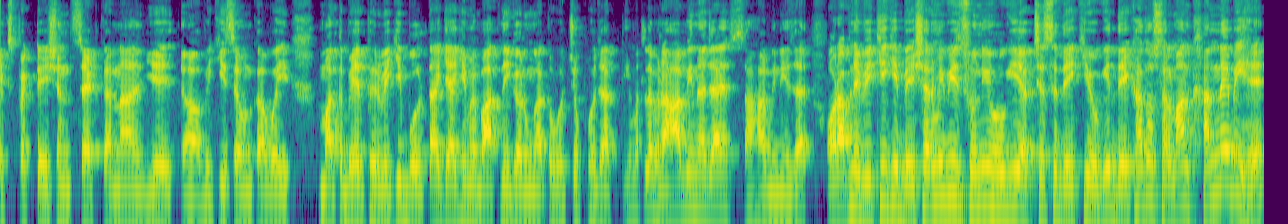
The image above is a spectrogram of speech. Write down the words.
एक्सपेक्टेशन सेट करना, ये विकी से उनका वही मतभेद, फिर विकी बोलता है क्या कि मैं बात नहीं करूँगा तो वो चुप हो जाती है। मतलब रहा भी ना जाए, सहा भी नहीं जाए। और आपने विकी की बेशर्मी भी सुनी होगी, अच्छे से देखी होगी। देखा तो सलमान खान ने भी है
